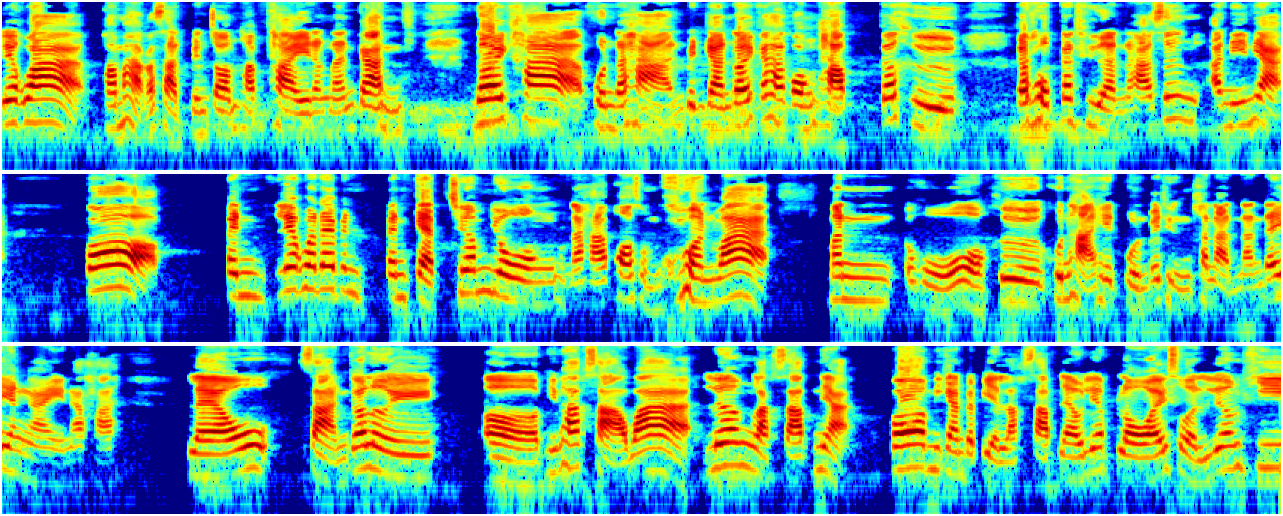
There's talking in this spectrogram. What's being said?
เรียกว่าพระมหากษัตริย์เป็นจอมทัพไทยดังนั้นการด้อยค่าพลทหาร เป็นการด้อยค่ากองทัพก็คือกระทบกระเทือนนะคะ ซึ่งอันนี้เนี่ยก็เป็นเรียกว่าได้เป็นเป็นแกลบเชื่อมโยงนะคะ พอสมควรว่ามันโอ้โหคือคุณหาเหตุผลไปถึงขนาดนั้นได้ยังไงนะคะ แล้วศาลก็เลยเพิพากษาว่าเรื่องหลักทรัพย์เนี่ย ก็มีการไปเปลี่ยนหลักทรัพย์แล้วเรียบร้อย ส่วนเรื่องที่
